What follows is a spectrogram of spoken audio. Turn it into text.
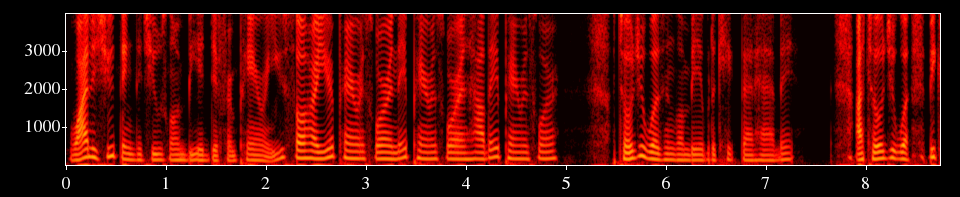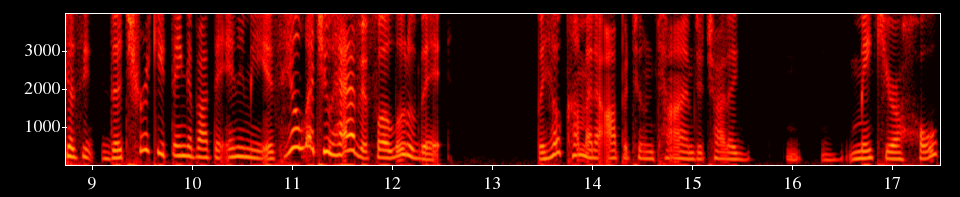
Why did you think that you was going to be a different parent? You saw how your parents were and their parents were and how their parents were. I told you wasn't going to be able to kick that habit. I told you what, because he, the tricky thing about the enemy is he'll let you have it for a little bit, but he'll come at an opportune time to try to make your hope,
